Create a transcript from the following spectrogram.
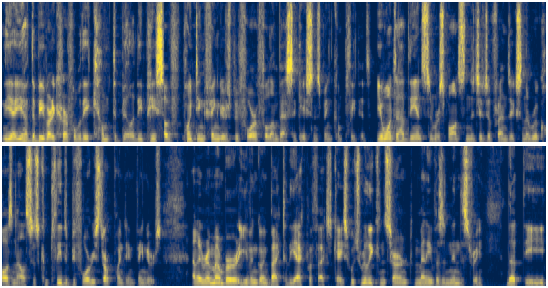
Yeah, you have to be very careful with the accountability piece of pointing fingers before a full investigation has been completed. You want to have the incident response and the digital forensics and the root cause analysis completed before you start pointing fingers. And I remember even going back to the Equifax case, which really concerned many of us in the industry, that the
